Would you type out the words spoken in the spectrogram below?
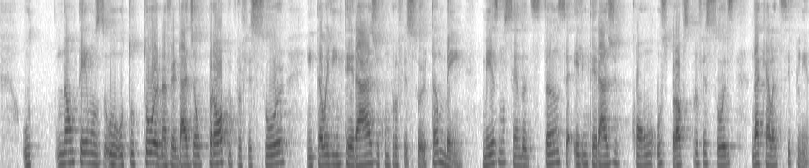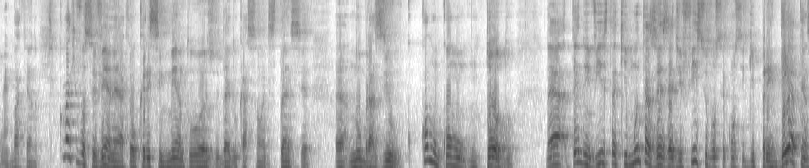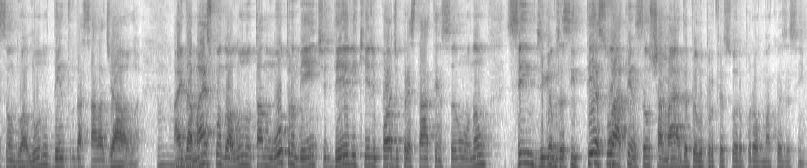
não temos o, o, tutor, na verdade, é o próprio professor, então ele interage com o professor também. mesmo sendo à distância, ele interage com os próprios professores daquela disciplina. Bacana. Como é que você vê né, o crescimento hoje da educação à distância eh, no Brasil, como, como um todo, né, tendo em vista que muitas vezes é difícil você conseguir prender a atenção do aluno dentro da sala de aula? Uhum. Ainda mais quando o aluno está num outro ambiente dele que ele pode prestar atenção ou não, sem, digamos assim, ter a sua atenção chamada pelo professor ou por alguma coisa assim.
